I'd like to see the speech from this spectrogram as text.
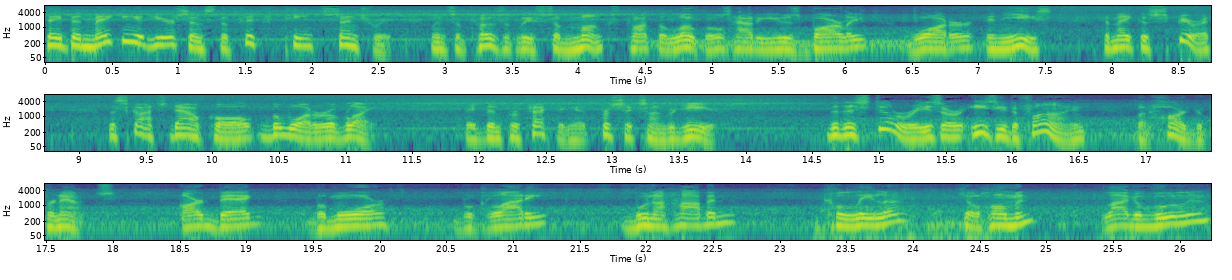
They've been making it here since the 15th century, when supposedly some monks taught the locals how to use barley, water, and yeast to make a spirit the Scots now call the water of life. They've been perfecting it for 600 years. The distilleries are easy to find, but hard to pronounce. Ardbeg, Bowmore, Bruichladdich, Bunnahabhain, Caol Kilchoman, Lagavulin,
